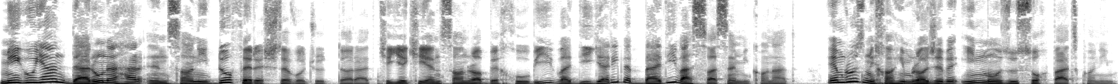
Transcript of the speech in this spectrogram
می‌گویند درون هر انسانی دو فرشته وجود دارد که یکی انسان را به خوبی و دیگری به بدی وسوسه می کند. امروز می خواهیم راجع به این موضوع صحبت کنیم.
